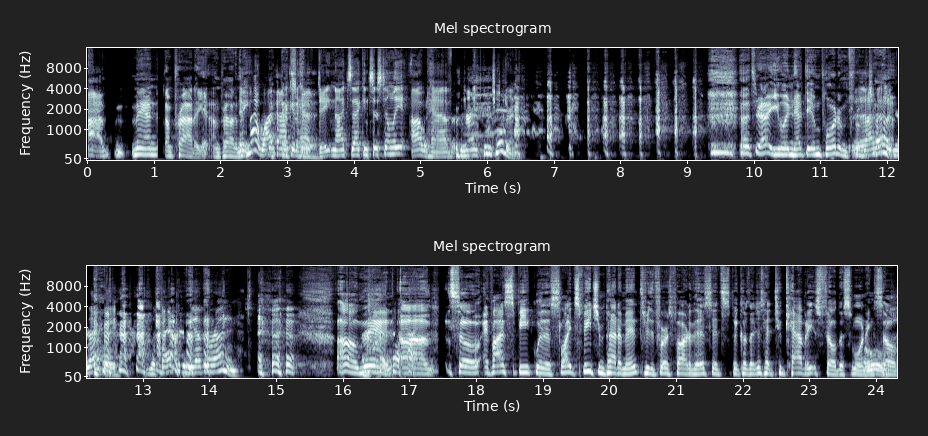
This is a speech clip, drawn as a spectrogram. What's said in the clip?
Uh, man, I'm proud of you. I'm proud of if me. If my wife and I could good. have date nights that consistently, I would have 19 children. That's right. You wouldn't have to import them from I China. Know, exactly. the factory would be up and running. oh man. Um, so if I speak with a slight speech impediment through the first part of this, it's because I just had two cavities filled this morning. Oh. So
